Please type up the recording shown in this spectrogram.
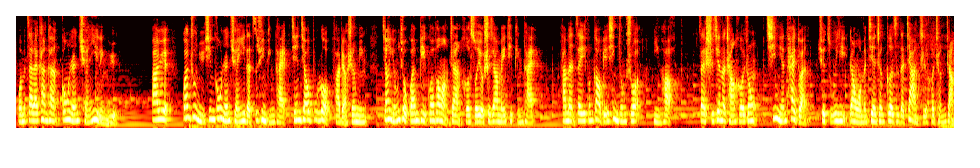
我们再来看看工人权益领域。八月，关注女性工人权益的资讯平台尖椒部落发表声明，将永久关闭官方网站和所有社交媒体平台。他们在一封告别信中说：“引号，在时间的长河中，七年太短，却足以让我们见证各自的价值和成长。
